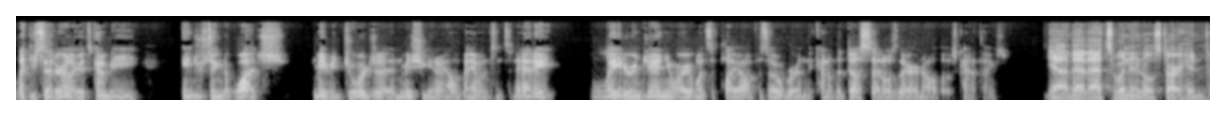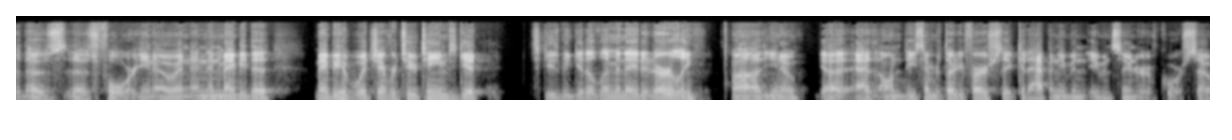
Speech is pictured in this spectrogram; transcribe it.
like you said earlier, it's going to be interesting to watch maybe Georgia and Michigan and Alabama and Cincinnati later in January once the playoff is over and the kind of the dust settles there and all those kind of things. Yeah, that that's when it'll start hitting for those those four, you know, and and then maybe the maybe whichever two teams get excuse me get eliminated early uh you know uh, as on december 31st it could happen even even sooner of course so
